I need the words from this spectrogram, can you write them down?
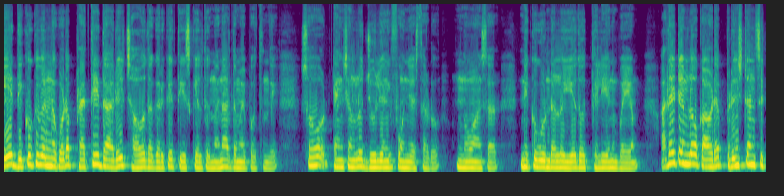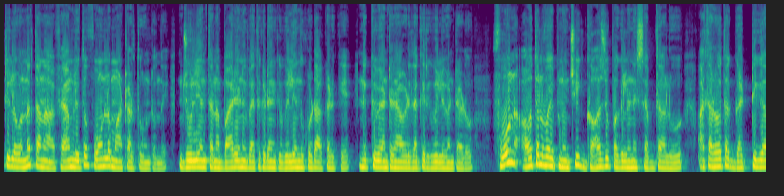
ఏ దిక్కుకు వెళ్ళినా కూడా ప్రతి దారి చావు దగ్గరికే తీసుకెళ్తుందని అర్థమైపోతుంది. సో టెన్షన్లో జూలియన్కి ఫోన్ చేస్తాడు. No answer. నిక్కు గుండెల్లో ఏదో తెలియని భయం. అదే టైంలో ఒక ఆవిడ ప్రిన్స్టన్ సిటీలో ఉన్న తన ఫ్యామిలీతో ఫోన్లో మాట్లాడుతూ ఉంటుంది. జూలియన్ తన భార్యను వెతకడానికి వెళ్ళింది కూడా అక్కడికే. నిక్కు వెంటనే ఆవిడ దగ్గరికి వెళ్ళి వెంటాడు. ఫోన్ అవతల వైపు నుంచి గాజు పగిలిన శబ్దాలు ఆ తర్వాత గట్టిగా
